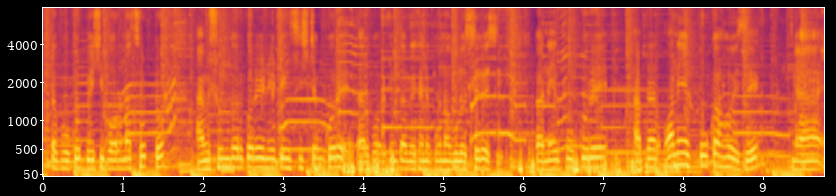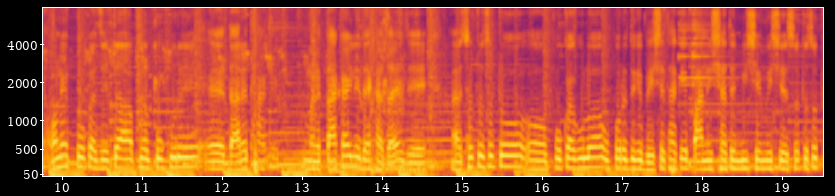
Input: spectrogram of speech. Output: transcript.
একটা পুকুর, বেশি বড় না, ছোট্ট। আমি সুন্দর করে নেটিং সিস্টেম করে তারপর কিন্তু আমি এখানে পোনাগুলো ছেড়েছি। কারণ এই পুকুরে আপনার অনেক পোকা হয়েছে অনেক পোকা যেটা আপনার পুকুরে দাঁড়ে থাকে মানে তাকাইলে দেখা যায় যে ছোটো ছোট পোকাগুলো উপরের দিকে ভেসে থাকে, পানির সাথে মিশে মিশে ছোট ছোট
